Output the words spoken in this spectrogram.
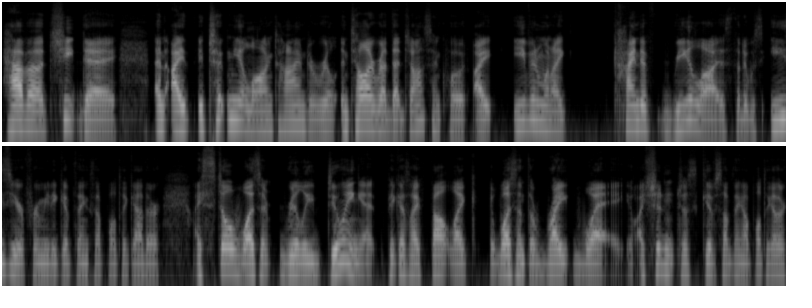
have a cheat day. And I it took me a long time to real until I read that Johnson quote. I even when I kind of realized that it was easier for me to give things up altogether, I still wasn't really doing it because I felt like it wasn't the right way. I shouldn't just give something up altogether.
